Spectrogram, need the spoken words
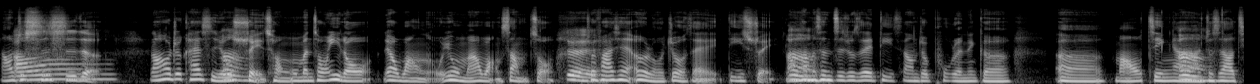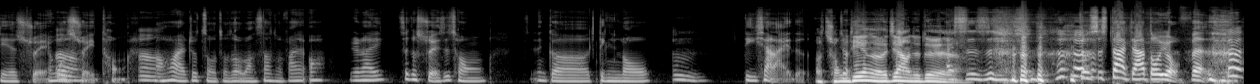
然后就湿湿的，哦、然后就开始有水从、嗯、我们从一楼要往，因为我们要往上走，对，就发现二楼就有在滴水，然后他们甚至就在地上就铺了那个呃毛巾啊，嗯、就是要接水或者水桶，嗯、然后后来就走走走往上走，发现哦，原来这个水是从那个顶楼嗯滴下来的，从天而降就对了，是是，就是大家都有份，但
